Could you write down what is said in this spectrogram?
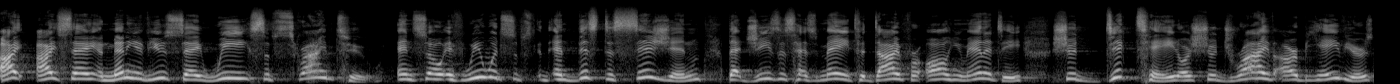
I, I say, and many of you say, we subscribe to. And so, if we would, and this decision that Jesus has made to die for all humanity should dictate or should drive our behaviors.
